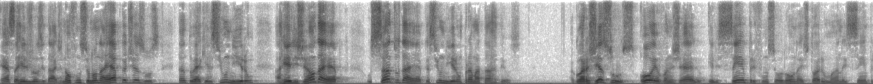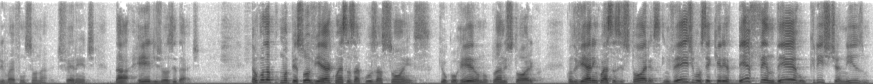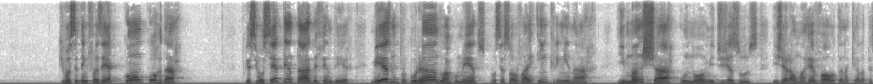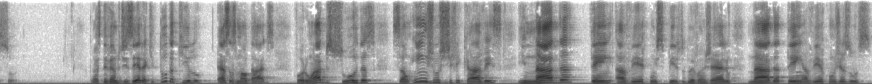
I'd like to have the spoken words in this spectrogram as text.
Essa religiosidade não funcionou na época de Jesus, tanto é que eles se uniram, a religião da época, os santos da época se uniram para matar Deus. Agora, Jesus, o Evangelho, ele sempre funcionou na história humana e sempre vai funcionar, diferente da religiosidade. Então, quando uma pessoa vier com essas acusações que ocorreram no plano histórico, quando vierem com essas histórias, em vez de você querer defender o cristianismo, que você tem que fazer é concordar. Porque se você tentar defender, mesmo procurando argumentos, você só vai incriminar e manchar o nome de Jesus e gerar uma revolta naquela pessoa. O que nós devemos dizer é que tudo aquilo, essas maldades, foram absurdas, são injustificáveis e nada tem a ver com o espírito do Evangelho, nada tem a ver com Jesus.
